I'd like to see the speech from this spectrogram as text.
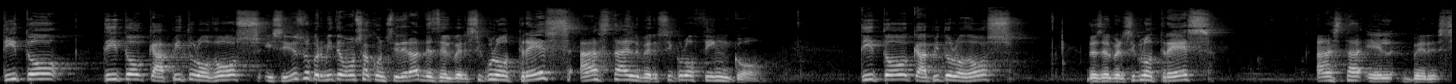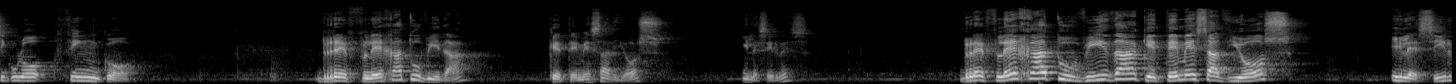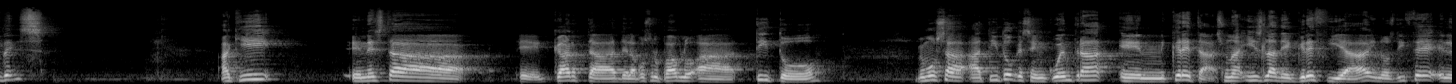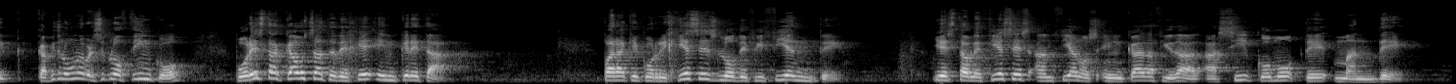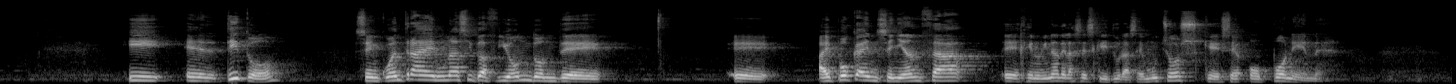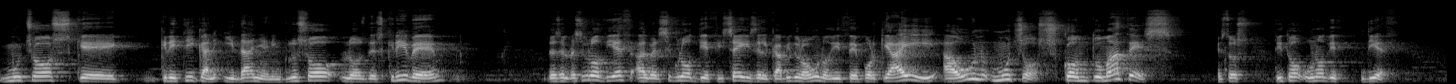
Tito, Tito capítulo 2, y si Dios lo permite vamos a considerar desde el versículo 3 hasta el versículo 5. Tito capítulo 2, desde el versículo 3 hasta el versículo 5. ¿Refleja tu vida que temes a Dios y le sirves? ¿Refleja tu vida que temes a Dios y le sirves? Aquí, en esta eh, carta del apóstol Pablo a Tito, vemos a, Tito que se encuentra en Creta, es una isla de Grecia, y nos dice el capítulo 1, versículo 5, por esta causa te dejé en Creta, para que corrigieses lo deficiente y establecieses ancianos en cada ciudad, así como te mandé. Y el Tito se encuentra en una situación donde eh, hay poca enseñanza eh, genuina de las escrituras. Hay muchos que se oponen, muchos que critican y dañan. Incluso los describe desde el versículo 10 al versículo 16 del capítulo 1. Dice, porque hay aún muchos contumaces. Esto es Tito 1, 10.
